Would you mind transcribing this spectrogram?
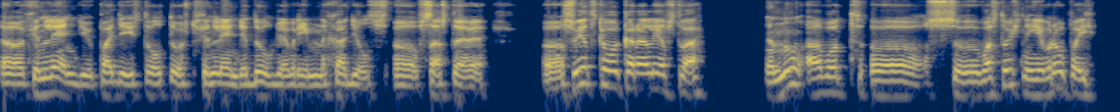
Финляндию подействовал то, что Финляндия долгое время находилась в составе Светского королевства. Ну, а вот с Восточной Европой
